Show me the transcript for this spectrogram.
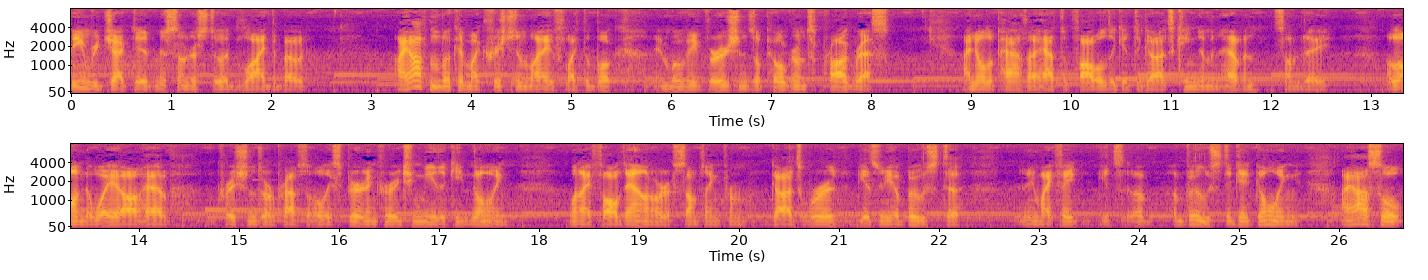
being rejected, misunderstood, lied about. I often look at my Christian life like the book and movie versions of Pilgrim's Progress. I know the path I have to follow to get to God's kingdom in heaven someday. Along the way, I'll have Christians or perhaps the Holy Spirit encouraging me to keep going when I fall down or something from God's word gives me a boost to my faith gets a, a, boost to get going. I also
